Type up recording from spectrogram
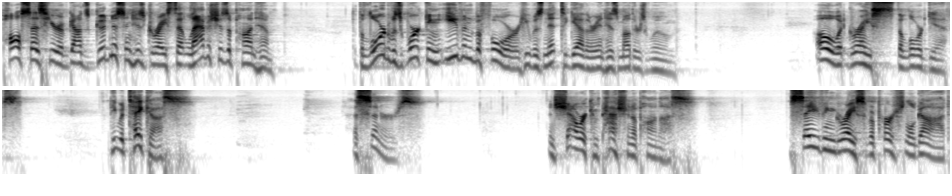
Paul says here of God's goodness and his grace that lavishes upon him that the Lord was working even before he was knit together in his mother's womb. Oh, what grace the Lord gives. That he would take us as sinners and shower compassion upon us. The saving grace of a personal God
